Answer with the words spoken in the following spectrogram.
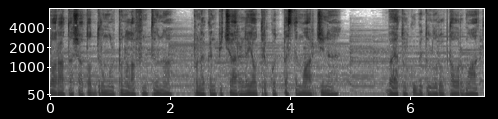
A implorat așa tot drumul până la fântână, până când picioarele i-au trecut peste margine. Băiatul cu gâtul rupt a urmat,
